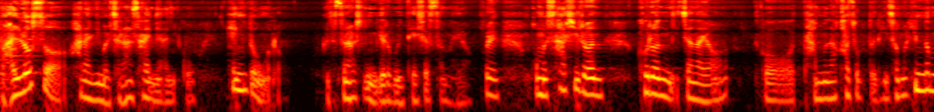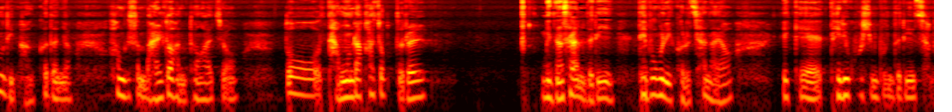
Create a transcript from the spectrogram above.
말로서 하나님을 전한 사람이 아니고 행동으로 그저 전할 수 있는 여러분이 되셨으면 해요. 그래 보면 사실은 그런 있잖아요. 그 다문화 가족들이 정말 힘든 분들이 많거든요. 한국에서 말도 안 통하죠. 또 다문화 가족들을 믿는 사람들이 대부분이 그렇잖아요. 이렇게 데리고 오신 분들이 참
